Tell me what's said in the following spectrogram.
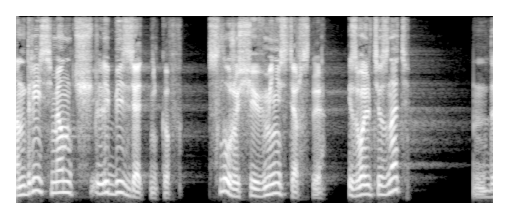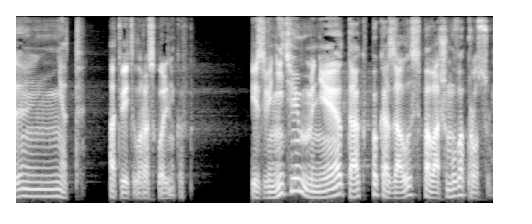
Андрей Семенович Лебезятников, служащий в министерстве. Извольте знать?» «Да нет», — ответил Раскольников. «Извините, мне так показалось по вашему вопросу.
